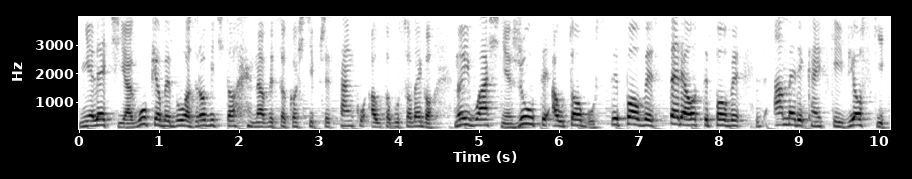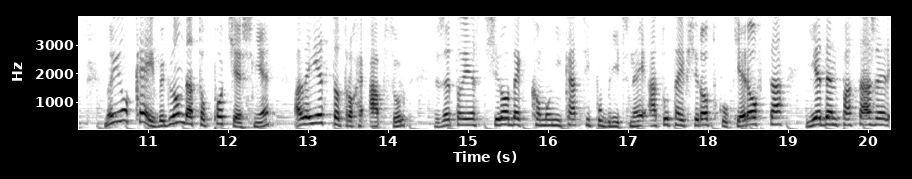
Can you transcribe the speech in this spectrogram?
nie leci. A głupio by było zrobić to na wysokości przystanku autobusowego. No i właśnie, żółty autobus, typowy, stereotypowy z amerykańskiej wioski. No i okej, wygląda to pociesznie, ale jest to trochę absurd, że to jest środek komunikacji publicznej, a tutaj w środku kierowca, jeden pasażer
